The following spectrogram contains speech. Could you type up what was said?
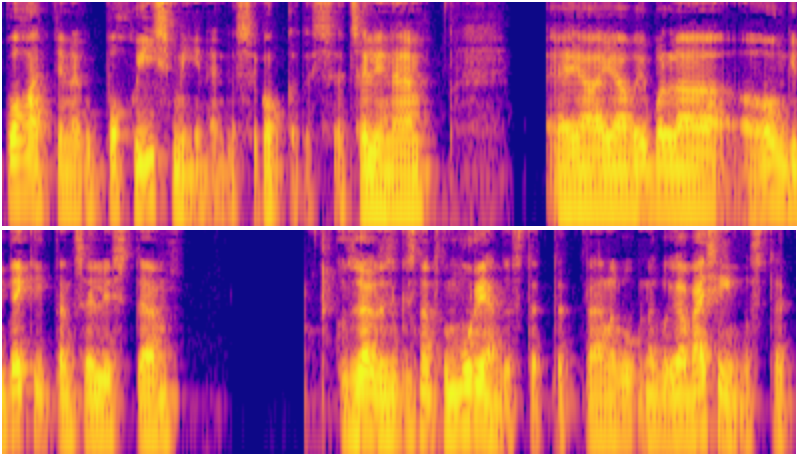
kohati nagu pohhuismi nendesse kokkadesse, et selline ja, ja võib-olla ongi tekitanud sellist äh, kuidas öelda, niisugust natuke murjendust, et, et nagu, nagu ja väsimust, et,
